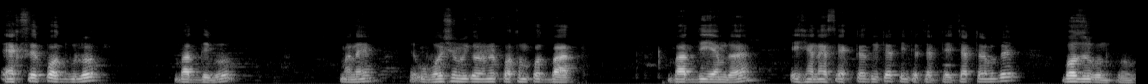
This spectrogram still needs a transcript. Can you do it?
এক্সের পদগুলো বাদ দিব। মানে উভয় সমীকরণের প্রথম পদ বাদ। বাদ দিয়ে আমরা এখানে আছে একটা, দুইটা, তিনটা, চারটে। এই চারটার মধ্যে বজ্রগুণ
